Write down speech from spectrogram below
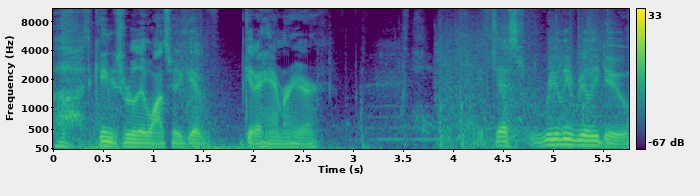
Ah, the game just really wants me to give get a hammer here. They just really, really do.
